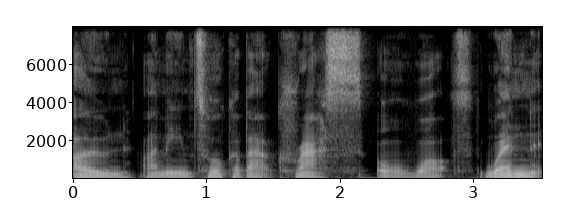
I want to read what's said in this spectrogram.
own. I mean, talk about crass or what? When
